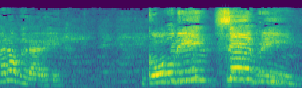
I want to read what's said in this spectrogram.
हरा भरा रहे। Goblin sempre!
